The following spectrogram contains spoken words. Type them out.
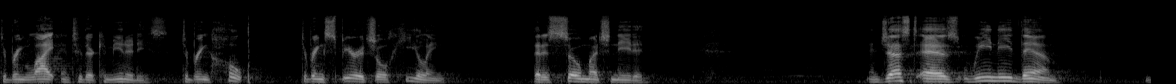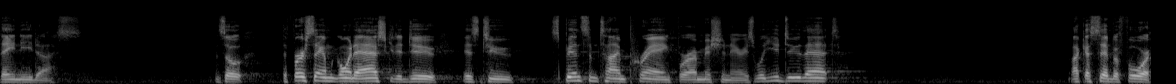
to bring light into their communities, to bring hope, to bring spiritual healing that is so much needed. And just as we need them, they need us. And so, the first thing I'm going to ask you to do is to spend some time praying for our missionaries. Will you do that? Like I said before,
